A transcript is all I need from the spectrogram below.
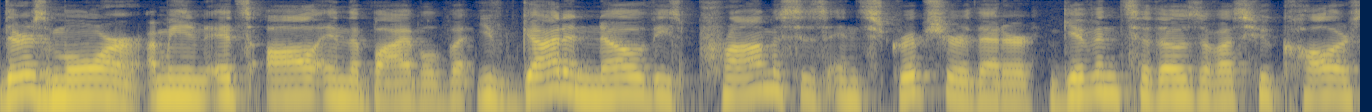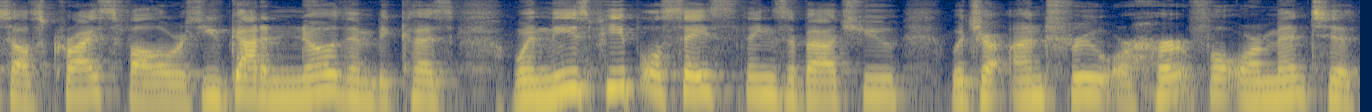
There's more. I mean, it's all in the Bible, but you've got to know these promises in scripture that are given to those of us who call ourselves Christ followers. You've got to know them because when these people say things about you which are untrue or hurtful or meant to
